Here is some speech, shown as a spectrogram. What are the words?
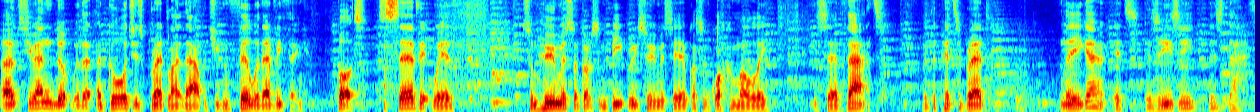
Uh, so you end up with a, a gorgeous bread like that, which you can fill with everything. But to serve it with some hummus, I've got some beetroot hummus here, I've got some guacamole. You serve that with the pita bread, and there you go. It's as easy as that.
